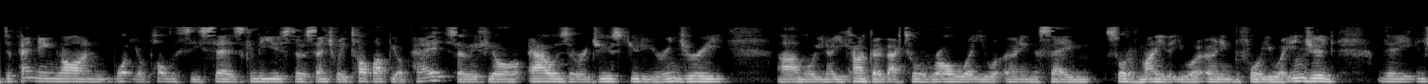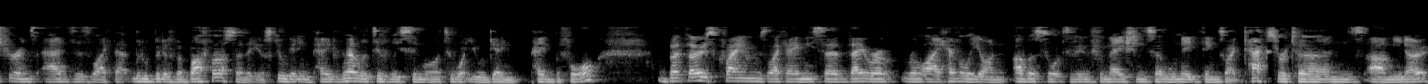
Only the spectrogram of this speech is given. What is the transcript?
depending on what your policy says, can be used to essentially top up your pay. So if your hours are reduced due to your injury, um, or you know you can't go back to a role where you were earning the same sort of money that you were earning before you were injured. The insurance adds as like that little bit of a buffer so that you're still getting paid relatively similar to what you were getting paid before. But those claims, like Amy said, they re- rely heavily on other sorts of information. So we'll need things like tax returns, um, you know,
